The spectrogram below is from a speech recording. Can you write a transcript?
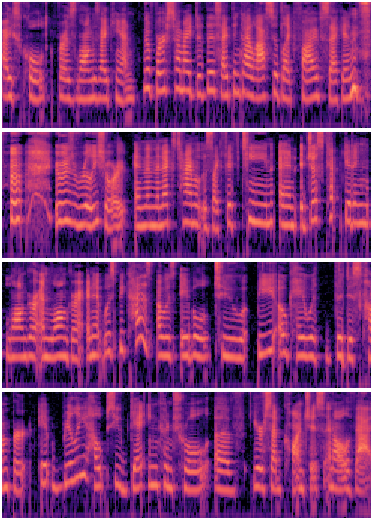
ice cold for as long as I can. The first time I did this, I think I lasted like five seconds. it was really short. And then the next time it was like 15, and it just kept getting longer and longer. And it was because I was able to be okay with the discomfort. It really helps you get in control of your subconscious and all of that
